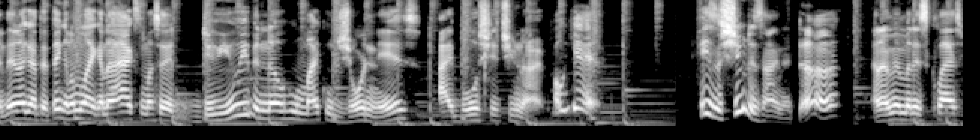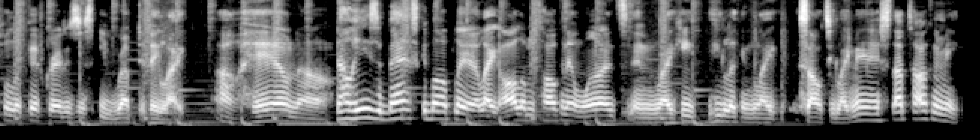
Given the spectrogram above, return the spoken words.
And then I got to thinking, I'm like, and I asked him, I said, do you even know who Michael Jordan is? I bullshit you not. Oh yeah, he's a shoe designer, duh. And I remember this class full of fifth graders just erupted. They like, oh hell no. No, he's a basketball player. Like all of them talking at once and like he he looking like salty, like, man, stop talking to me.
